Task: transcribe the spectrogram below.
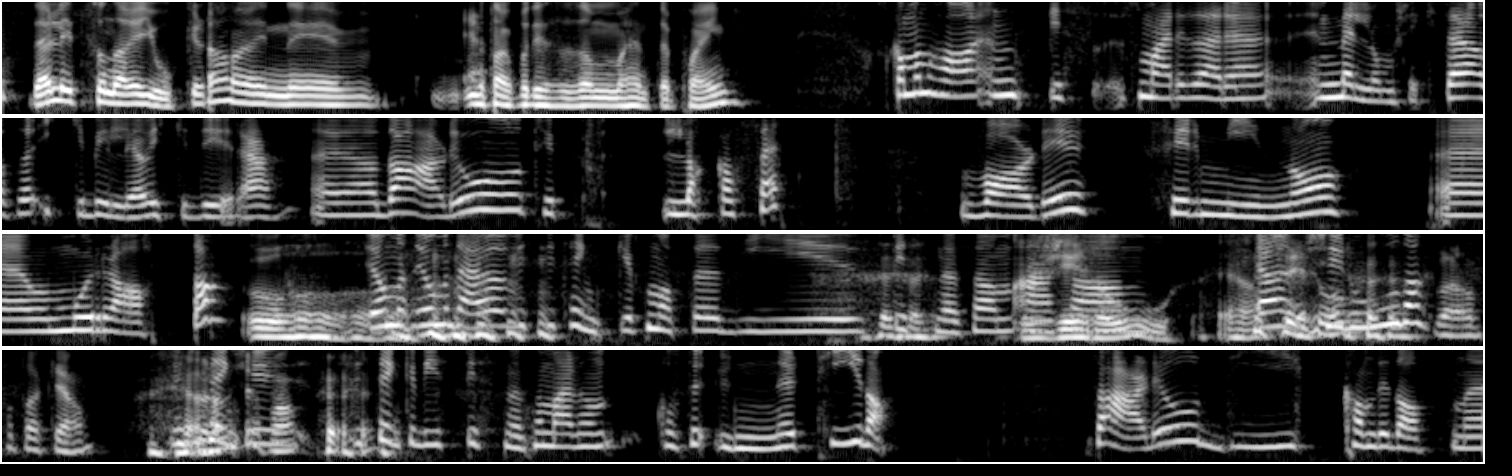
spiss Det er litt sånn der joker, da, inni, med tanke på disse som henter poeng. Skal man ha en spiss som er i det derre mellomsjiktet, altså ikke billige og ikke dyre, uh, da er det jo typ Lacassette, Vardy, Firmino, uh, Morata. Oh. Jo men, jo, men det er jo hvis vi tenker på en måte de spissene som er sånn Giroud. Ja. Ja, Giroud, da. Går det an å få tak i han? Hvis vi tenker, hvis vi tenker de spissene som er sånn, koster under ti, da, så er det jo de kandidatene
